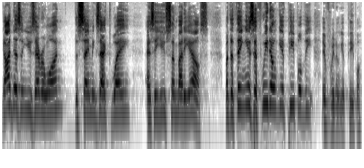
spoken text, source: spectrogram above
God doesn't use everyone the same exact way as he used somebody else. But the thing is, if we don't give people the, if we don't give people,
